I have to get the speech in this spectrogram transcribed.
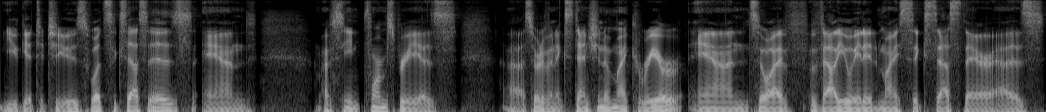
you get to choose what success is. And i've seen formspree as uh, sort of an extension of my career. And so i've evaluated my success there as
